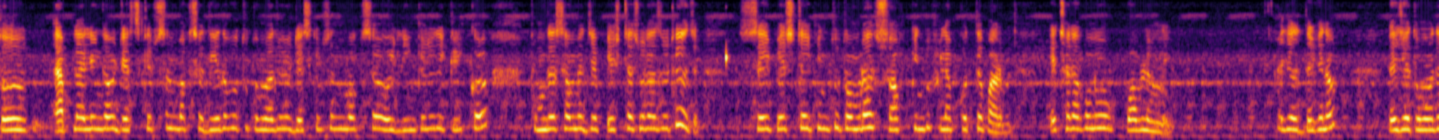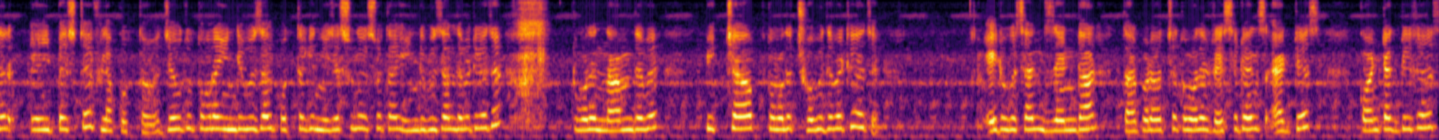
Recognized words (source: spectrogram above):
তো অ্যাপ্লাই লিঙ্ক আমি ডেসক্রিপশন বক্সে দিয়ে দেবো। তো তোমরা যদি ডেসক্রিপশন বক্সে ওই লিঙ্কে যদি ক্লিক করো, তোমাদের সামনে যে পেজটা চলে আসবে, ঠিক আছে? সেই পেজটাই কিন্তু তোমরা সব কিন্তু ফিল করতে পারবে। এছাড়া কোনো প্রবলেম নেই। এই যে দেখে নাও, এই যে তোমাদের এই পেজটাই ফিল করতে হবে। যেহেতু তোমরা ইন্ডিভিজুয়াল প্রত্যেকের নিজস্ব নিজস্ব, তাই ইন্ডিভিজুয়াল দেবে, ঠিক আছে? তোমাদের নাম দেবে পিকচার তোমাদের ছবি দেবে, ঠিক আছে? এডুকেশান জেন্ডার তারপরে হচ্ছে তোমাদের residence address contact details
